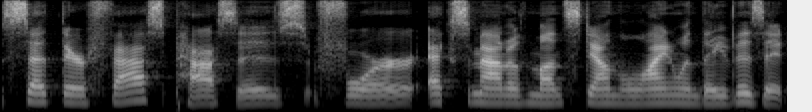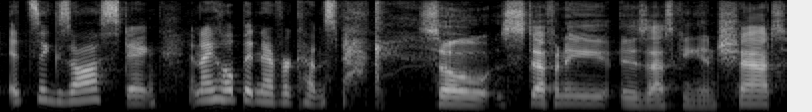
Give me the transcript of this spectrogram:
set their fast passes for X amount of months down the line when they visit? It's exhausting, and I hope it never comes back. So Stephanie is asking in chat,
